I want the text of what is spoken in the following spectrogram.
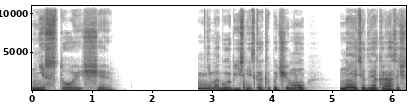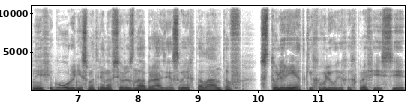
не стоящая. Не могу объяснить, как и почему — но эти две красочные фигуры, несмотря на все разнообразие своих талантов, столь редких в людях их профессии,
